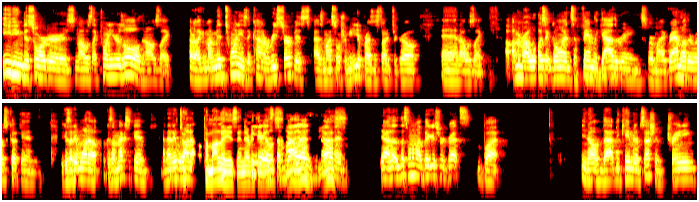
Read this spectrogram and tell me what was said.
eating disorders, and I was like 20 years old and I was like or like in my mid 20s it kind of resurfaced as my social media presence started to grow and I was like I remember I wasn't going to family gatherings where my grandmother was cooking because I didn't want to because I'm Mexican and I didn't want to tamales and everything else. Tamales, yeah, yeah, yes. yeah, that, that's one of my biggest regrets. But you know, that became an obsession. Training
